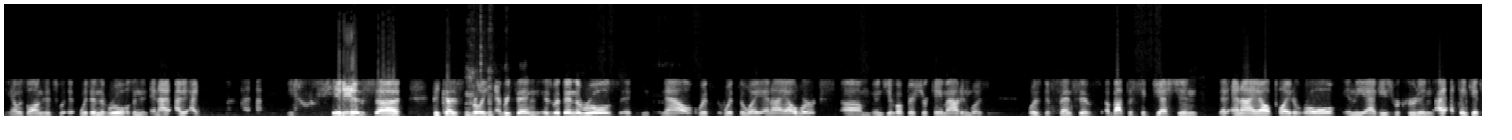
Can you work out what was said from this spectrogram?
you know, as long as it's within the rules, and and I, I, I, I you know, it is uh, because really everything is within the rules now with with the way NIL works. Um, and Jimbo Fisher came out and was was defensive about the suggestion that NIL played a role in the Aggies recruiting. I, I think it's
